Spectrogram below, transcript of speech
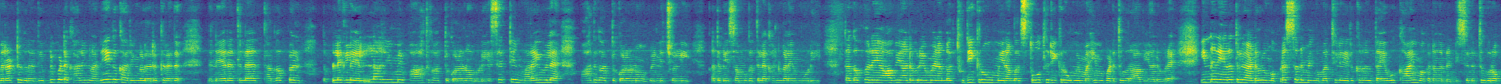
மிரட்டுகிறது. இப்படிப்பட்ட காரியங்கள் அநேக காரியங்கள் இருக்கிறது. இந்த நேரத்தில் தகப்பன் இந்த பிள்ளைகளை எல்லாரையுமே பாதுகாத்து கொள்ளணும். அவருடைய செட்டின் மறைவில் பாதுகாத்து கொள்ளணும் அப்படின்னு சொல்லி கத்துடைய சமூகத்தில் கண்களை மூடி தகப்பனே ஆவியானவரையுமே நாங்கள் துதிக்கிறோமே. நாங்கள் ஸ்தோத்தரிக்கிறோமே. மகிமைப்படுத்துகிற ஆவியானவரை. இந்த நேரத்தில் ஆண்டவர் உங்கள் பிரசனம் எங்கள் மத்தியில் இருக்கிறது. தயவு உமக்கு நாங்கள் நன்றி செலுத்துகிறோம்.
